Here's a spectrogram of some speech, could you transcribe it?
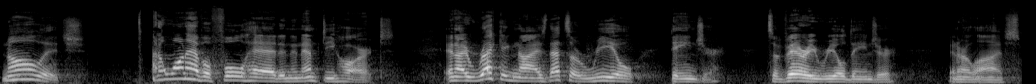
knowledge. I don't want to have a full head and an empty heart. And I recognize that's a real danger. It's a very real danger in our lives.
